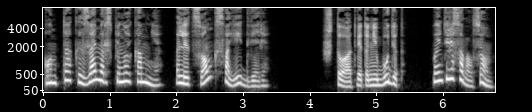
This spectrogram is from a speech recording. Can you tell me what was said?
Он так и замер спиной ко мне, лицом к своей двери. «Что, ответа не будет?» — поинтересовался он.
